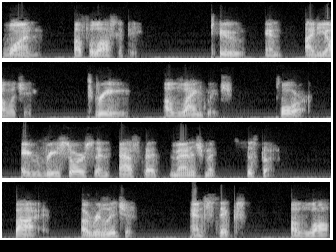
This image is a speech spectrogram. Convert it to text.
one, a philosophy, two, an ideology, three, a language, four, a resource and asset management system. Five, a religion. And six, a law.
